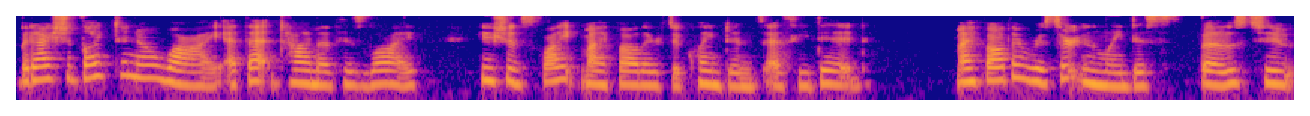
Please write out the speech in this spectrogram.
But I should like to know why, at that time of his life, he should slight my father's acquaintance as he did. My father was certainly disposed to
